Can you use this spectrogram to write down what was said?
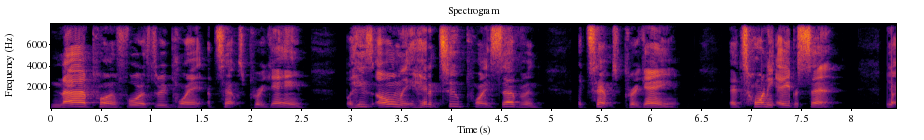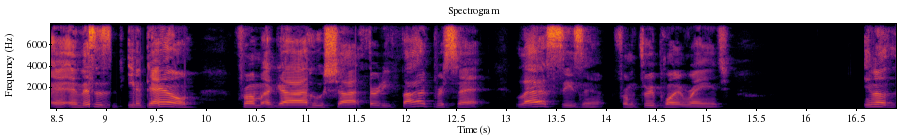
9.4 three point attempts per game, but he's only hitting 2.7 attempts per game at 28%. And this is even down from a guy who shot 35% last season from three point range. You know,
